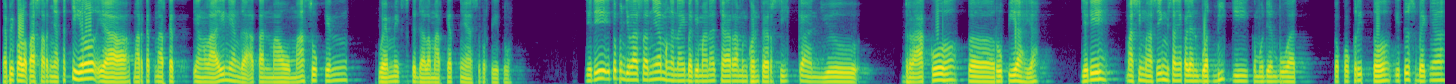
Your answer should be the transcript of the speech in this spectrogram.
Tapi kalau pasarnya kecil ya market-market yang lain yang nggak akan mau masukin Wimix ke dalam marketnya seperti itu. Jadi itu penjelasannya mengenai bagaimana cara mengkonversikan you Draco ke rupiah ya. Jadi masing-masing misalnya kalian buat Biki kemudian buat toko kripto itu sebaiknya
